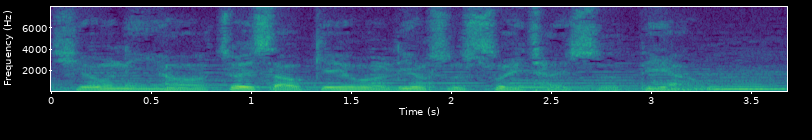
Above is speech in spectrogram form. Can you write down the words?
求你哦，最少给我六十岁才死掉。嗯、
